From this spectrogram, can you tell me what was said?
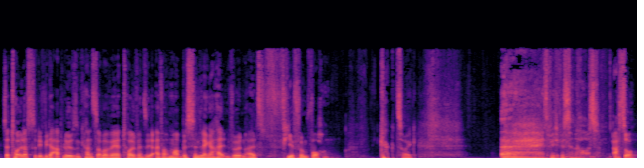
Ist ja toll, dass du die wieder ablösen kannst, aber wäre ja toll, wenn sie einfach mal ein bisschen länger halten würden als vier, fünf Wochen. Kackzeug. Äh, jetzt bin ich ein bisschen raus. Ach so,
